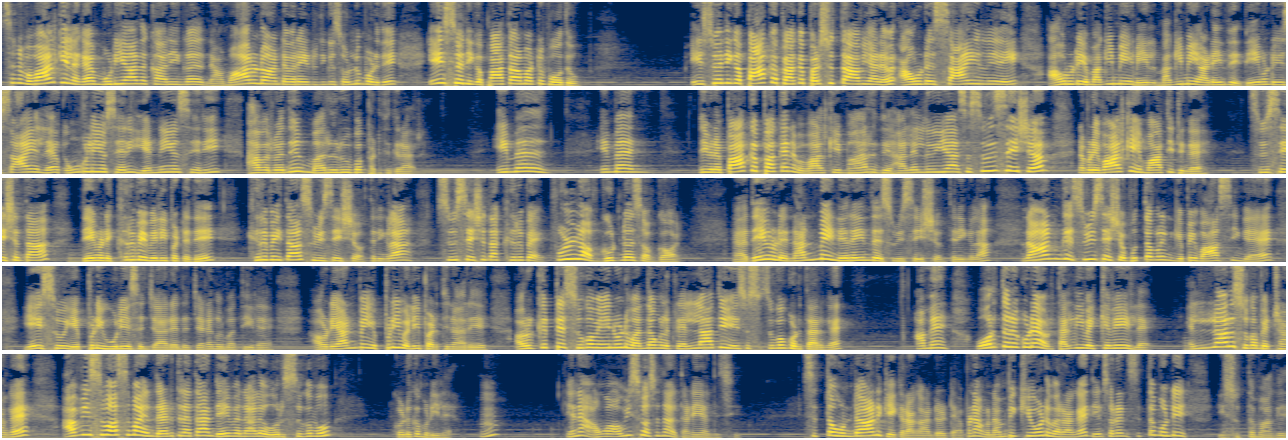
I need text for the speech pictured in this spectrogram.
ஸோ நம்ம வாழ்க்கையிலங்க முடியாத காரியங்கள் நான் மாறணும் ஆண்டவரை என்று நீங்க சொல்லும் பொழுது இயேசுவை நீங்க பார்த்தா மட்டும் போதும். இயேசுவை நீங்க பார்க்க பார்க்க பரிசுத்த ஆவியானவர் அவருடைய சாயலிலே அவருடைய மகிமை மேல் மகிமை அடைந்து தேவனுடைய சாயல்ல உங்களையும் சரி என்னையும் சரி அவர் வந்து மறுரூபப்படுத்துகிறார். இமன் இமன் இவனை பார்க்க பார்க்க நம்ம வாழ்க்கை மாறுது. ஹலலுயா So, சுவிசேஷம் நம்முடைய வாழ்க்கையை மாத்திட்டுங்க. சுவிசேஷம் தான் தேவனுடைய கிருபை வெளிப்பட்டது. கிருபை தான் சுவிசேஷம் தெரியுங்களா? சுவிசேஷம் தான் கிருபை full of goodness of God தேவனுடைய நன்மை நிறைந்த சுவிசேஷம் தெரியுங்களா? நான்கு சுவிசேஷ புத்தகங்களும் நீங்க போய் வாசிங்க. இயேசு எப்படி ஊழியம் செஞ்சாரு அந்த ஜனங்கள் மத்தியில். அவருடைய அன்பை எப்படி வெளிப்படுத்தினாரு. அவர்கிட்ட சுகம் வேணும்னு வந்தவங்களுக்கு எல்லாத்தையும் இயேசு சுகம் கொடுத்தாருங்க. ஆமே ஒருத்தரை கூட அவர் தள்ளி வைக்கவே இல்லை. எல்லாரும் சுகம் பெற்றாங்க. அவிசுவாசமா இந்த இடத்துல தான் தேவனால ஒரு சுகமும் கொடுக்க முடியல. ம்? ஏன்னா அவங்க அவிசுவாசம் தான் அது தடையா இருந்துச்சு. சித்தம் உண்டான்னு கேட்குறாங்க ஆண்டவர்கிட்ட. அப்படின்னா அவங்க நம்பிக்கையோடு வராங்க. தேவன் சொல்ற சித்தம் உண்டு. நீ சுத்தமாகு.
